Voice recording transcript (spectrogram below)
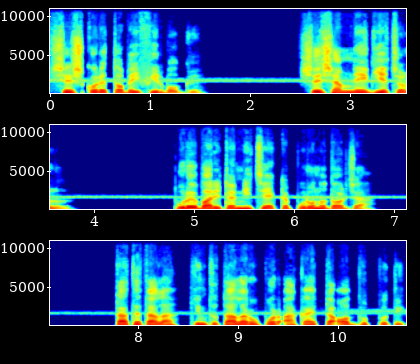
শেষ করে তবেই ফিরব, গে। সে সামনে এগিয়ে চলল। পুরো বাড়িটার নিচে একটা পুরনো দরজা। তাতে তালা, কিন্তু তালার উপর আঁকা একটা অদ্ভুত প্রতীক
